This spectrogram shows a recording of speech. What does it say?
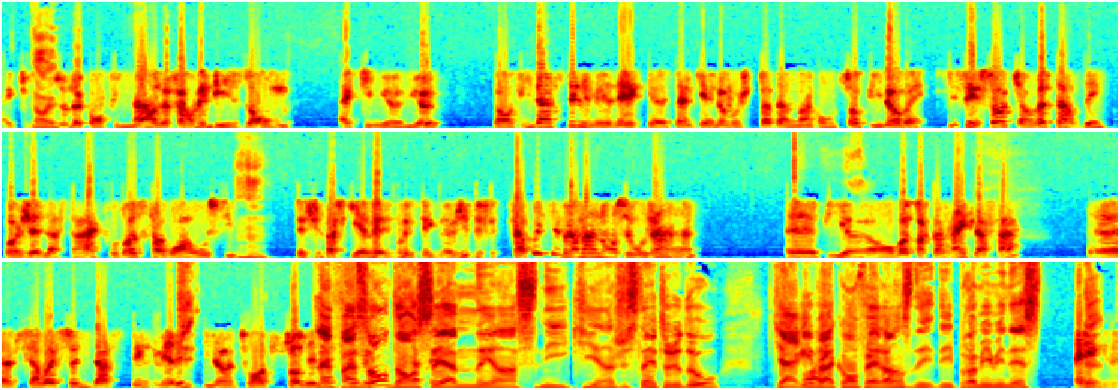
avec toutes les Ah mesures de confinement. On a fermé des zones à qui mieux mieux. Donc, l'identité numérique euh, telle qu'elle est là, moi, je suis totalement contre ça. Puis là, ben, si c'est ça qui a retardé le projet de la SAC, il faudra le savoir aussi. Mhm. C'est sûr parce qu'il y avait pas de technologie. Puis ça n'a pas été vraiment annoncé aux gens. Hein? Euh, puis euh, on va te reconnaître la SAC. Euh, ça va être ça, l'identité numérique. Puis là, tu vas avoir toutes sortes La façon dont c'est amené en sneaky, hein, Justin Trudeau, qui arrive Ouais. à la conférence des, des premiers ministres de- du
